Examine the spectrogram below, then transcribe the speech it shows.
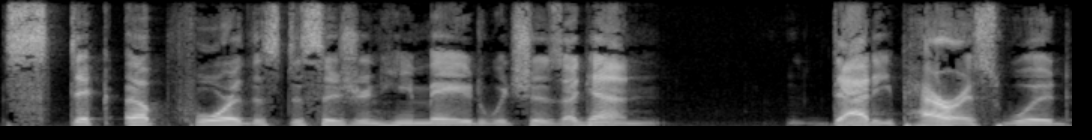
stick up for this decision he made, which is, again, Daddy Paris would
